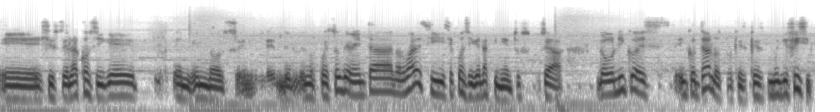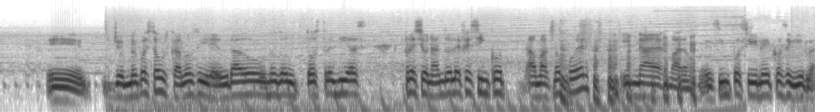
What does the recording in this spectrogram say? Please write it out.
Eh, si usted la consigue en, los, en, los puestos de venta normales, sí se consiguen a 500. O sea, lo único es encontrarlos, porque es que es muy difícil. Eh, yo me he puesto a buscarlos y he durado unos dos, dos, tres días presionando el F5 a más no poder y nada, hermano, es imposible conseguirla.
